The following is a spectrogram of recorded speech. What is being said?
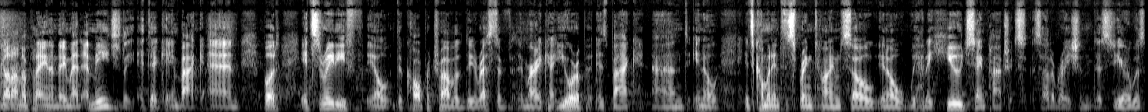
got on a plane and they met immediately. They came back and but it's really you know the corporate travel, the rest of America, Europe is back, and you know it's coming into springtime. So you know we had a huge St Patrick's celebration this year. It was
